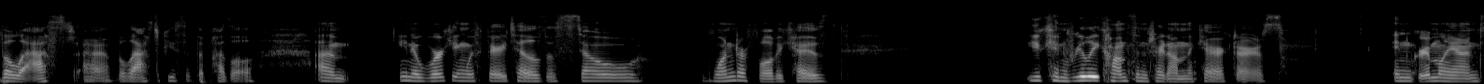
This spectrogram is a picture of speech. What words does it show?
the last, uh, the last piece of the puzzle. Um, you know, working with fairy tales is so wonderful because you can really concentrate on the characters. In Grimland,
